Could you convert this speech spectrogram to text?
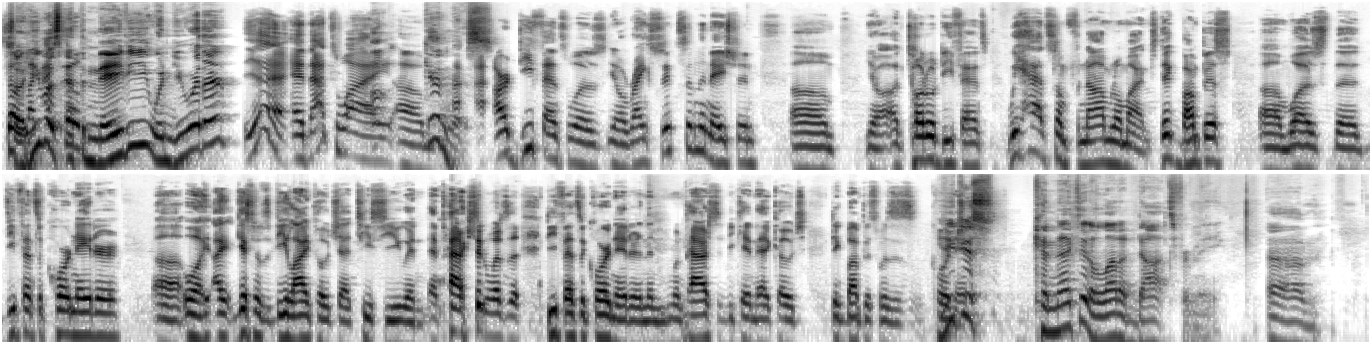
So, like, he was still- at the Navy when you were there. Yeah, and that's why Oh, um, goodness. I- I- our defense was you know ranked sixth in the nation. Um, you know, a total defense. We had some phenomenal minds. Dick Bumpas um, was the defensive coordinator. Uh, well, I guess it was a D line coach at TCU, and, and Patterson was the defensive coordinator. And then when Patterson became the head coach, Dick Bumpas was his coordinator. You just connected a lot of dots for me, um,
